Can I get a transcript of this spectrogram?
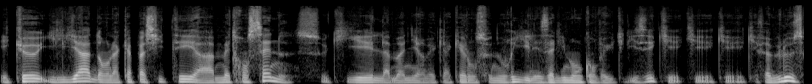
Et qu'il y a dans la capacité à mettre en scène ce qui est la manière avec laquelle on se nourrit et les aliments qu'on va utiliser qui est, qui est, qui est, qui est fabuleuse.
